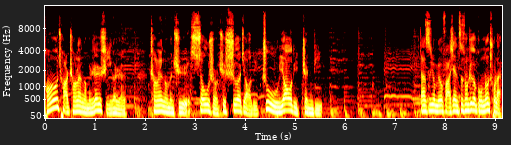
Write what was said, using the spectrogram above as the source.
朋友圈成了我们认识一个人，成了我们去搜索、去社交的主要的阵地。但是有没有发现，自从这个功能出来，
